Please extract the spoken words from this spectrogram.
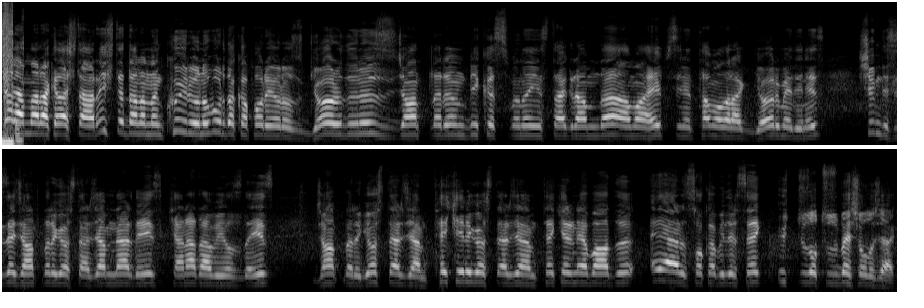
Selamlar arkadaşlar. İşte dananın kuyruğunu burada kaparıyoruz. Gördüğünüz jantların bir kısmını Instagram'da ama hepsini tam olarak görmediniz. Şimdi size jantları göstereceğim. Neredeyiz? Canada Wheels'dayız. Jantları göstereceğim. Tekeri göstereceğim. Tekerin ebadı eğer sokabilirsek 335 olacak.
